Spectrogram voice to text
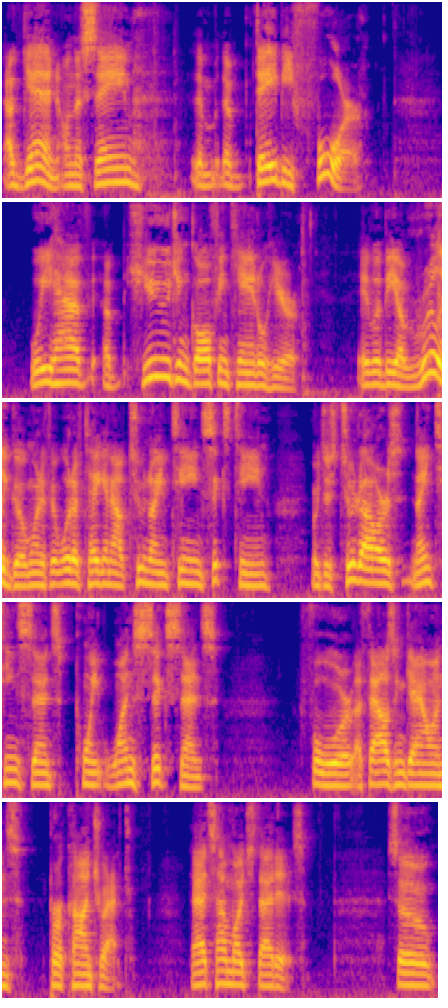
again, on the same the, the day before, we have a huge engulfing candle here. It would be a really good one if it would have taken out 219.16, which is two dollars nineteen cents point one six cents for a thousand gallons per contract. That's how much that is. So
